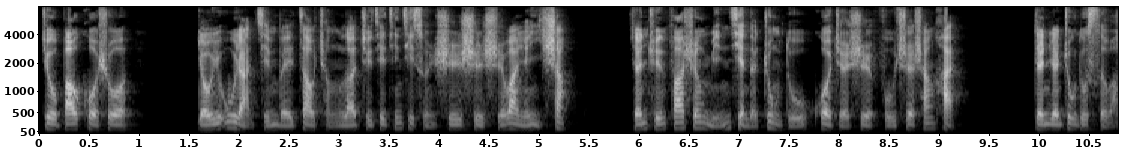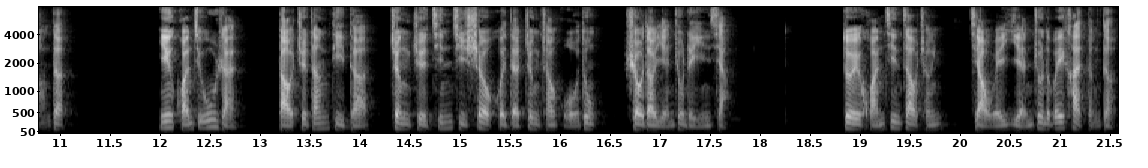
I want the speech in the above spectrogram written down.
就包括说，由于污染行为造成了直接经济损失是十万元以上，人群发生明显的中毒或者是辐射伤害，人员中毒死亡的，因环境污染导致当地的政治、经济、社会的正常活动受到严重的影响，对环境造成较为严重的危害等等。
